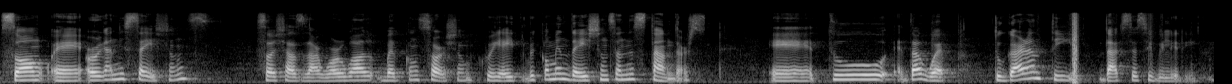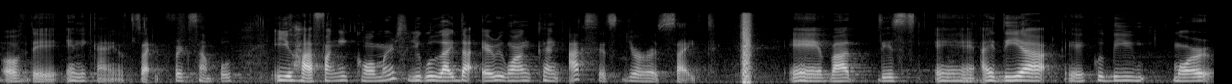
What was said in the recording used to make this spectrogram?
some uh, organizations, such as the World Wide Web Consortium, create recommendations and standards uh, to the web to guarantee the accessibility of the, any kind of site. For example, if you have an e-commerce, you would like that everyone can access your site. Uh, but this uh, idea uh, could be more,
